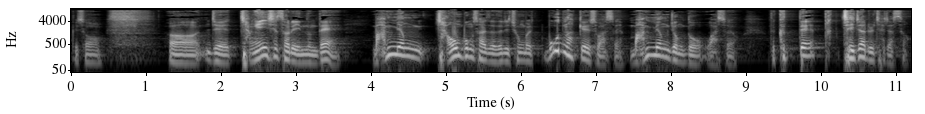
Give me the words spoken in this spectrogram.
그래서 어 이제 장애인 시설에 있는데 만 명 자원봉사자들이 정말 모든 학교에서 왔어요. 만 명 정도 왔어요. 그때 딱 제자를 찾았어.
